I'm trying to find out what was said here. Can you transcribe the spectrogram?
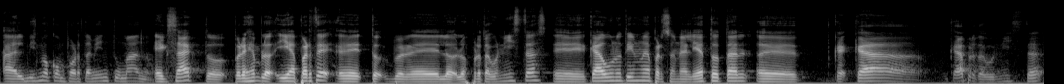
al mismo comportamiento humano. Exacto. Por ejemplo, y aparte, eh, eh, lo- los protagonistas, eh, cada uno tiene una personalidad total. ca- cada, cada protagonista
